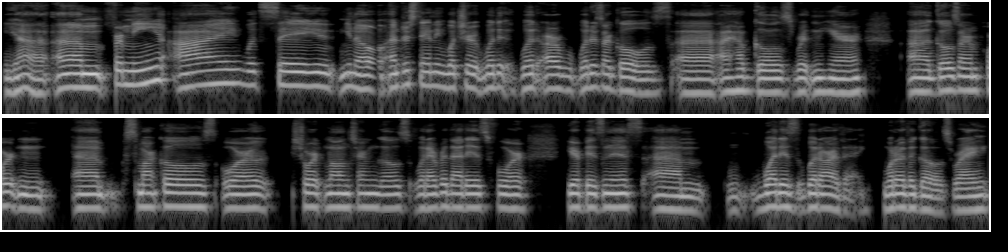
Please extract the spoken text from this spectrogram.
Yeah. Um for me, I would say, you know, understanding what your what what are what is our goals. Uh I have goals written here. Uh goals are important. Um smart goals or short long-term goals, whatever that is for your business. Um what is what are they? What are the goals, right?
